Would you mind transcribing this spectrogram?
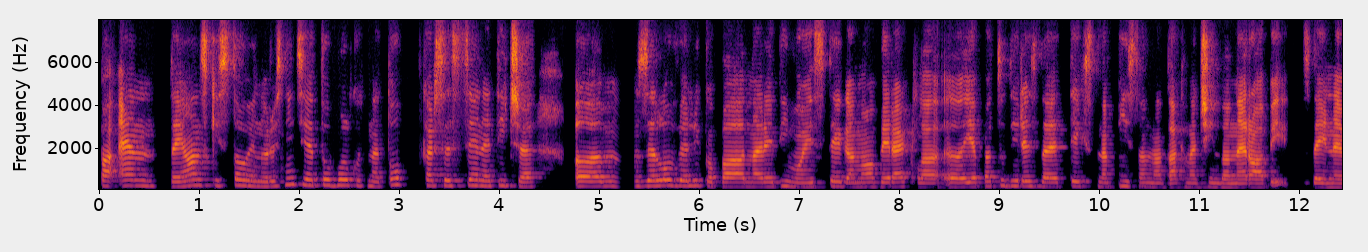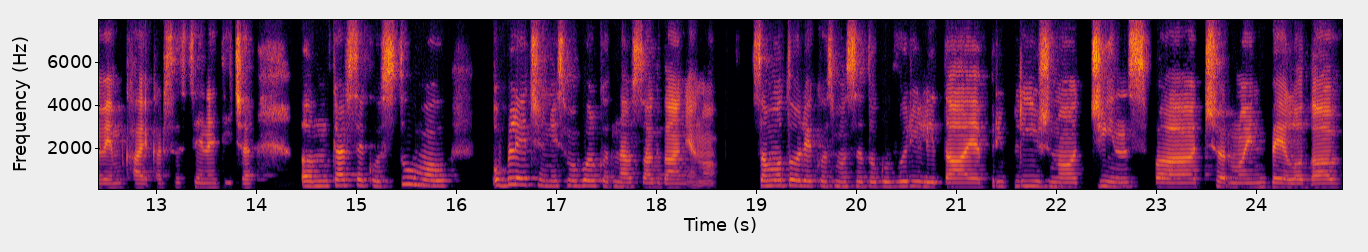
pa en dejanski stol, in v resnici je to bolj kot na to, kar se scene tiče. Um, zelo veliko pa naredimo iz tega, no bi rekla. Uh, je pa tudi res, da je tekst napisan na tak način, da ne rabi zdaj ne vem kaj, kar se scene tiče. Um, kar se kostumov, oblečeni smo bolj kot na vsakdanjeno. Samo toliko smo se dogovorili, da je približno jeans, pa črno in belo, da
